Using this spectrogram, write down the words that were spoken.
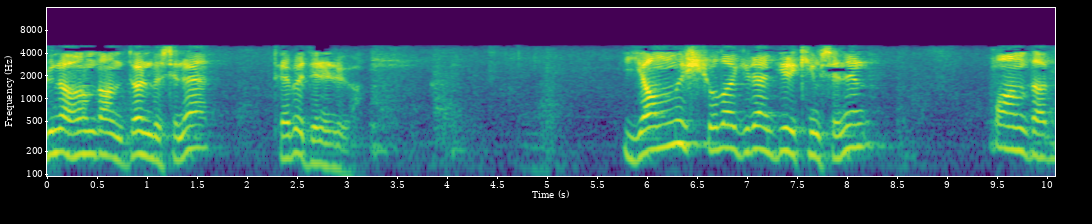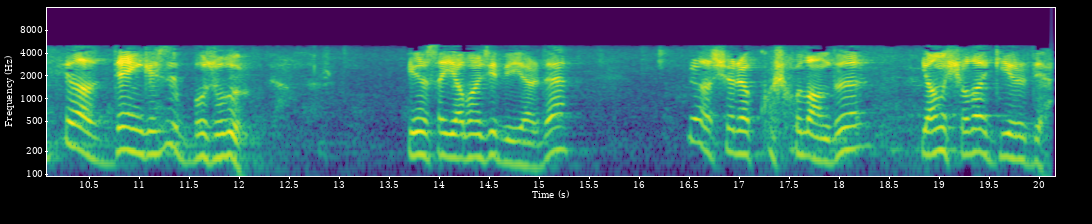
günahından dönmesine tevbe deniliyor. Yanlış yola giren bir kimsenin o anda biraz dengesi bozulur. İnsan yabancı bir yerde biraz şöyle kuşkulandı, yanlış yola girdi.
